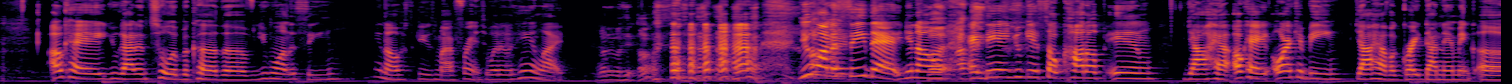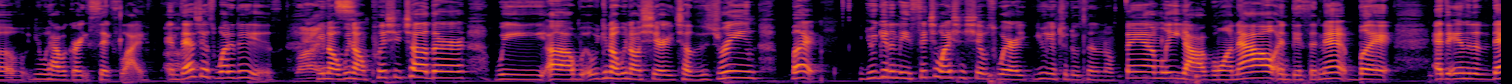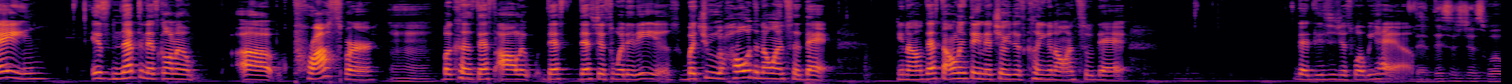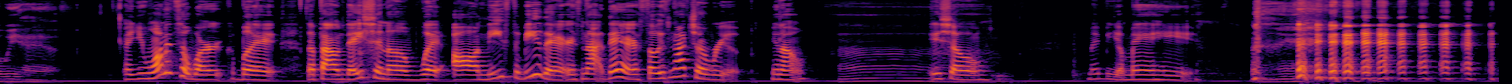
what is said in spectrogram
okay, you got into it because of you want to see, you know, excuse my French, what it was hitting like. What we, oh. you want to Okay. see that, you know, and then you get so caught up in y'all have okay, or it could be y'all have a great dynamic of you have a great sex life, and that's just what it is. You know. We don't push each other. We, uh, you know, we don't share each other's dreams, but. You get in these situationships where you introducing in a family, y'all going out and this and that, but at the end of the day, it's nothing that's gonna uh, prosper because that's all. It, that's that's just what it is. But you're holding on to that. You know, that's the only thing that you're just clinging on to. That that this is just what we have. that this is just what we have. and you want it to work, but the foundation of what all needs to be there is not there. So it's not your rib, you know. Uh. It's your maybe your man head.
